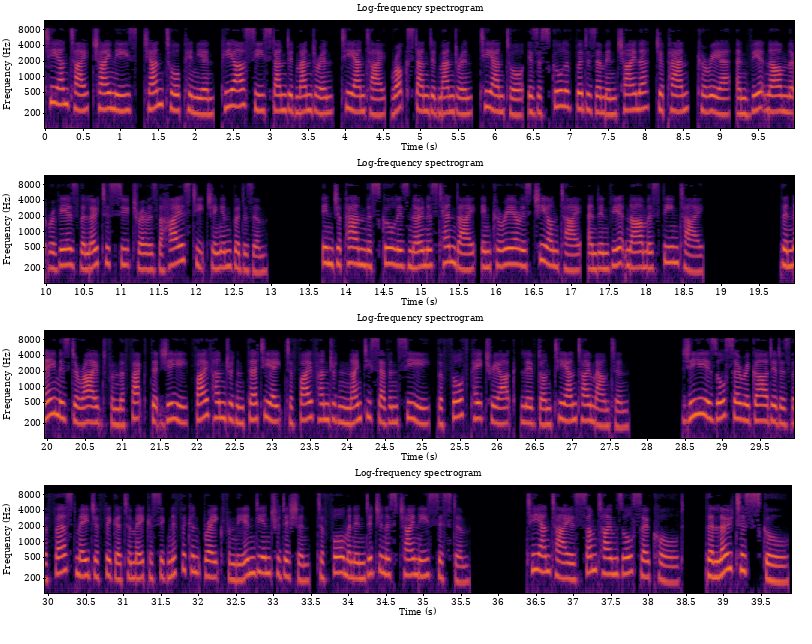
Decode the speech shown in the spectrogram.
Tiantai Chinese, Tiantor Pinyin, PRC Standard Mandarin, Tiantai, Rock Standard Mandarin, Tiantor is a school of Buddhism in China, Japan, Korea, and Vietnam that reveres the Lotus Sutra as the highest teaching in Buddhism. In Japan the school is known as Tendai, in Korea as Cheontai, and in Vietnam as Thien Tai. The name is derived from the fact that Zhiyi 538 to 597 CE, the fourth patriarch, lived on Tiantai mountain. Zhiyi is also regarded as the first major figure to make a significant break from the Indian tradition, to form an indigenous Chinese system. Tiantai is sometimes also called the Lotus School,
